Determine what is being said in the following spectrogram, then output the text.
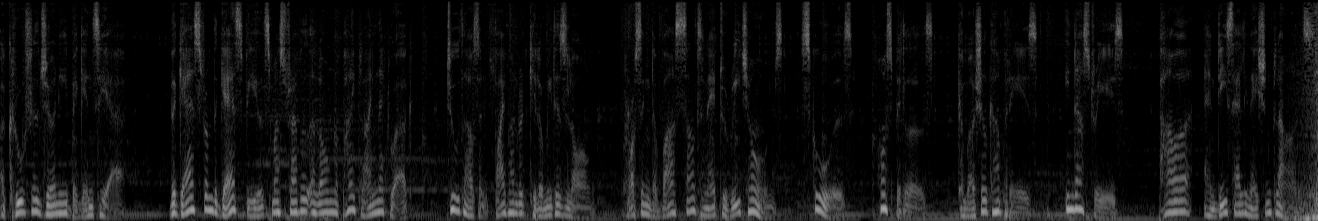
A crucial journey begins here. The gas from the gas fields must travel along a pipeline network 2,500 kilometers long, crossing the vast sultanate to reach homes, schools, hospitals, commercial companies, industries, power and desalination plants.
